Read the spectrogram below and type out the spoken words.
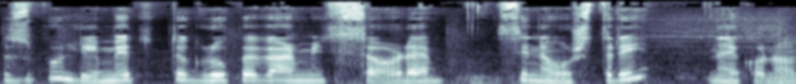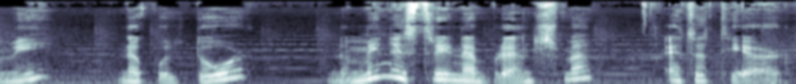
zbulimit të grupeve armiqësore, si në ushtri, në ekonomi, në kulturë, në Ministrinë e Brendshme e të tjerë.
